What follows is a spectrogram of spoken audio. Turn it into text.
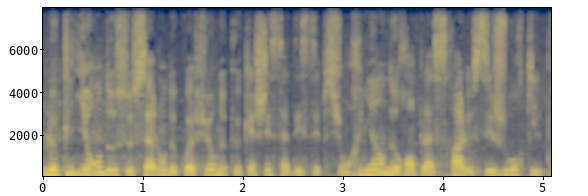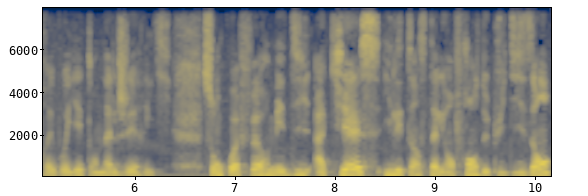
Le client de ce salon de coiffure ne peut cacher sa déception. Rien ne remplacera le séjour qu'il prévoyait en Algérie. Son coiffeur Mehdi acquiesce. Il est installé en France depuis 10 ans.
